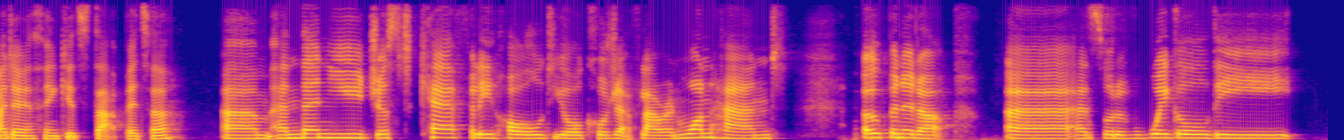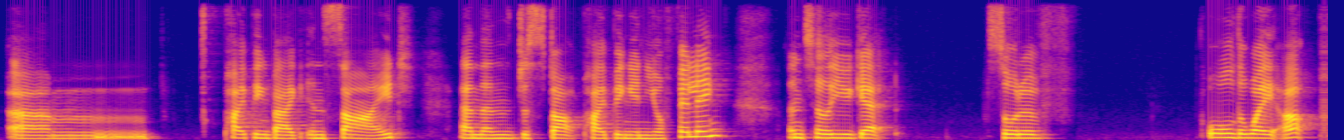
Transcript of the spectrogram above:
I don't think it's that bitter. Um, and then you just carefully hold your courgette flower in one hand, open it up, uh, and sort of wiggle the um, piping bag inside, and then just start piping in your filling until you get sort of all the way up,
